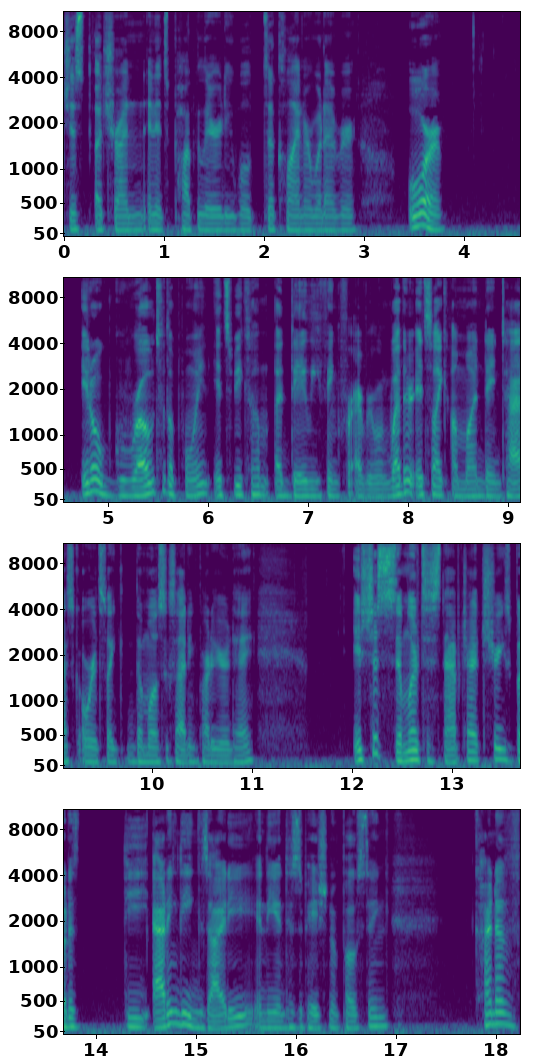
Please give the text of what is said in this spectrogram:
just a trend and its popularity will decline or whatever, or it'll grow to the point it's become a daily thing for everyone whether it's like a mundane task or it's like the most exciting part of your day it's just similar to snapchat streaks but it's the adding the anxiety and the anticipation of posting kind of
